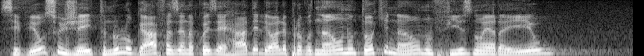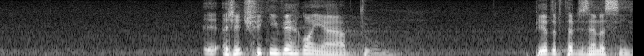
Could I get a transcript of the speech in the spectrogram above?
Você vê o sujeito no lugar fazendo a coisa errada, ele olha para você, não, não estou aqui não, não fiz, não era eu. A gente fica envergonhado. Pedro está dizendo assim:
